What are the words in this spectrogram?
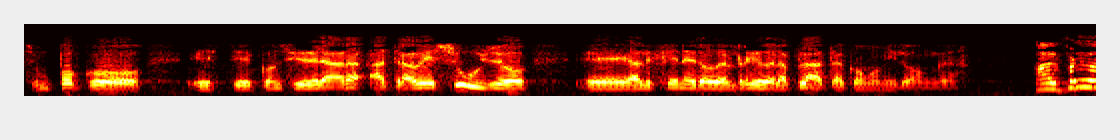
Es un poco este, considerar a través suyo eh, al género del Río de la Plata como milonga. Alfredo,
